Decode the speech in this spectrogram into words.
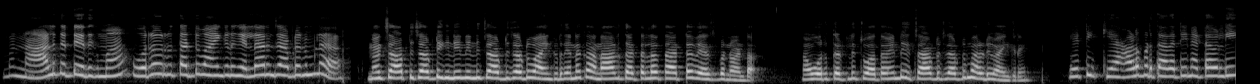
அம்மா நாலு தட்டு எதுக்குமா ஒரு ஒரு தட்டு வாங்கிக்கிடுங்க எல்லாரும் சாப்பிடணும்ல? நான் சாப்பிட்டு சாப்பிட்டு இங்கே நின்று சாப்பிட்டு சாப்பிட்டு வாங்கிக்கிடுது எனக்கா நாலு தட்டெல்லாம் தட்டை வேஸ்ட் பண்ண வேண்டாம். நான் ஒரு தட்டில் சோத்த வேண்டி சாப்பிட்டு சாப்பிட்டு மறுபடியும் வாங்கிக்கிறேன். ஏட்டி கேவலப்படுத்தாதட்டி நெட்டவள்ளி.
